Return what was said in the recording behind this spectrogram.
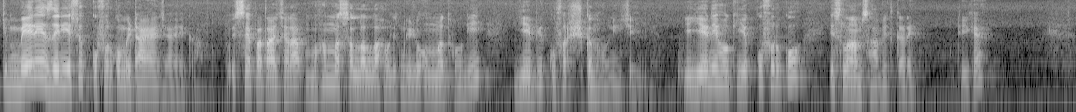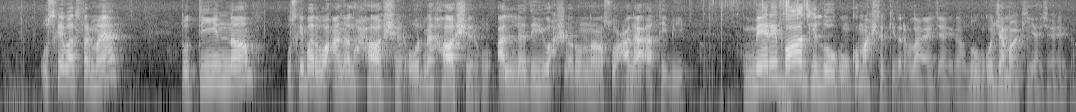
کہ میرے ذریعے سے کفر کو مٹایا جائے گا۔ تو اس سے پتہ چلا محمد صلی اللہ علیہ وسلم کی جو امت ہوگی، یہ بھی کفر شکن ہونی چاہیے۔ یہ یہ نہیں ہو کہ یہ کفر کو اسلام ثابت کرے، ٹھیک ہے؟ اس کے بعد فرمایا، تو تین نام، اس کے بعد وہ ان الحاشر، اور میں حاشر ہوں۔ اللہ یحشر الناس علی عقبی میرے بعد ہی لوگوں کو معاشر کی طرف لایا جائے گا، لوگوں کو جمع کیا جائے گا۔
